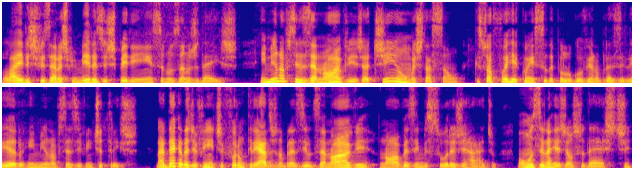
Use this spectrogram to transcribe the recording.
Lá eles fizeram as primeiras experiências nos anos 10. Em 1919 já tinham uma estação, que só foi reconhecida pelo governo brasileiro em 1923. Na década de 20, foram criadas no Brasil 19 novas emissoras de rádio, 11 na região Sudeste,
